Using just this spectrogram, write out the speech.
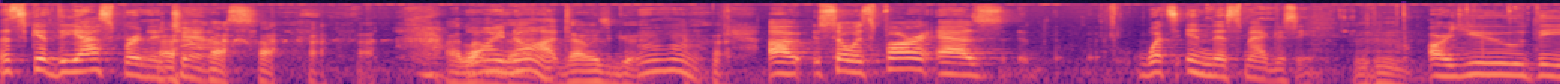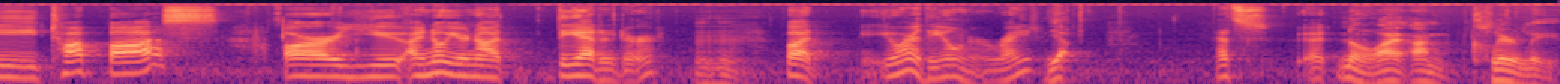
let's give the aspirin a chance." I love Why that. not? That was good. uh, so, as far as what's in this magazine, Mm-hmm. are you the top boss? Are you? I know you're not the editor, Mm-hmm. but you are the owner, right? Yep. That's uh, No, I, I'm clearly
